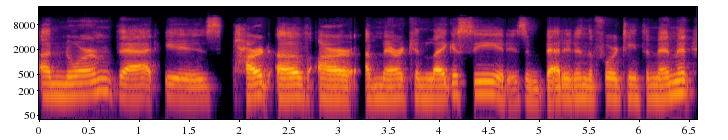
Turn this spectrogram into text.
a norm that is part of our American legacy. It is embedded in the 14th Amendment.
